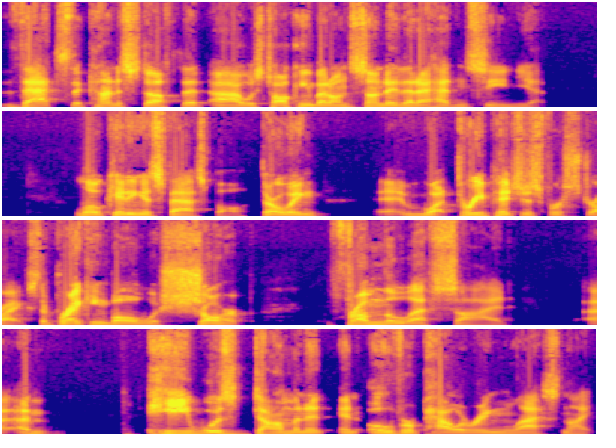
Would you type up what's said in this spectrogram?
that's the kind of stuff that I was talking about on Sunday that I hadn't seen yet. Locating his fastball, throwing eh, what three pitches for strikes. The breaking ball was sharp from the left side. Um, he was dominant and overpowering last night.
